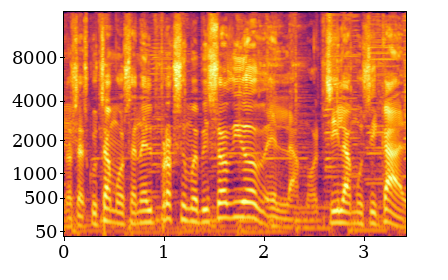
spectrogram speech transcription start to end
Nos escuchamos en el próximo episodio de La Mochila Musical.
